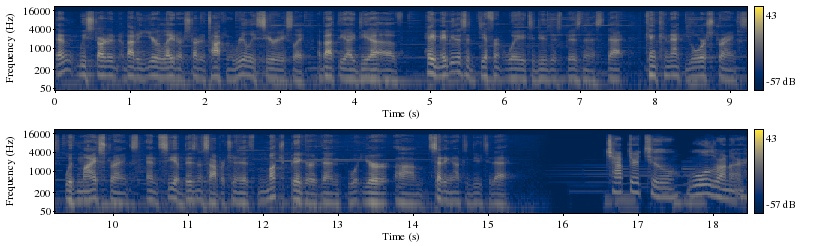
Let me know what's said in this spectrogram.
Then we started about a year later, started talking really seriously about the idea of, hey, maybe there's a different way to do this business that can connect your strengths with my strengths and see a business opportunity that's much bigger than what you're um, setting out to do today. Chapter 2 Wool Runner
